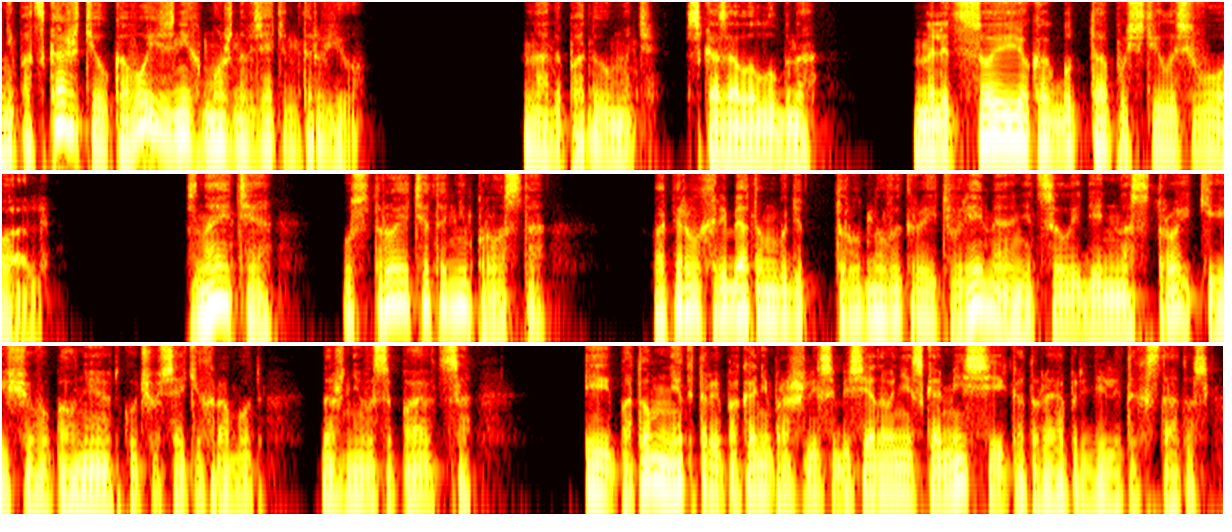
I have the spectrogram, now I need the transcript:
Не подскажете, у кого из них можно взять интервью? Надо подумать, сказала Лубна. На лицо ее как будто опустилась вуаль. Знаете, устроить это непросто. Во-первых, ребятам будет трудно выкроить время, они целый день на стройке, еще выполняют кучу всяких работ, даже не высыпаются. И потом некоторые пока не прошли собеседование с комиссией, которая определит их статус —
